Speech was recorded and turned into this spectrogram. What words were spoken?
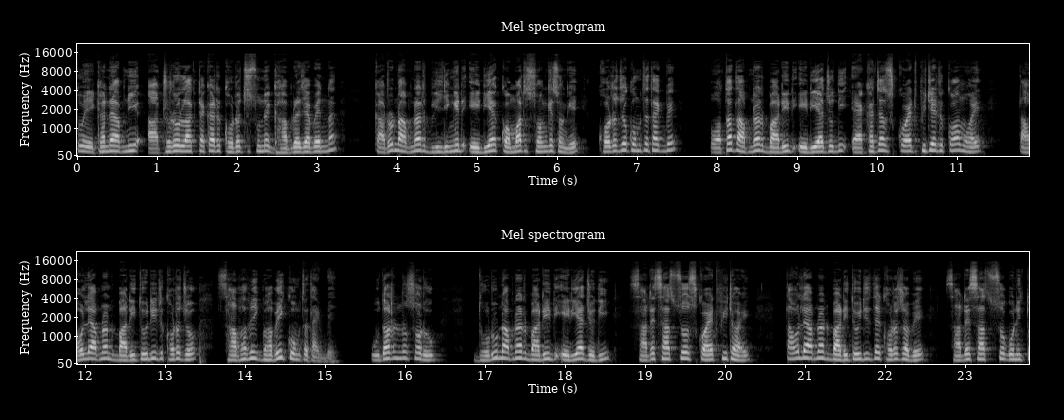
তো এখানে আপনি আঠেরো লাখ টাকার খরচ শুনে ঘাবড়ে যাবেন না, কারণ আপনার বিল্ডিংয়ের এরিয়া কমার সঙ্গে সঙ্গে খরচও কমতে থাকবে। অর্থাৎ আপনার বাড়ির এরিয়া যদি এক হাজার স্কোয়ার ফিটের কম হয়, তাহলে আপনার বাড়ি তৈরির খরচও স্বাভাবিকভাবেই কমতে থাকবে। উদাহরণস্বরূপ, ধরুন আপনার বাড়ির এরিয়া যদি সাড়ে সাতশো স্কোয়ার ফিট হয়, তাহলে আপনার বাড়ি তৈরিতে খরচ হবে সাড়ে সাতশো গণিত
